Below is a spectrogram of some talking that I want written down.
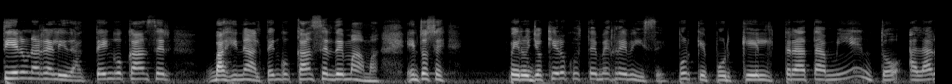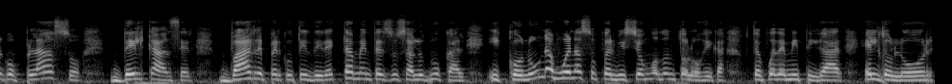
tiene una realidad. Tengo cáncer vaginal, tengo cáncer de mama. Entonces, pero yo quiero que usted me revise. ¿Por qué? Porque el tratamiento a largo plazo del cáncer va a repercutir directamente en su salud bucal y con una buena supervisión odontológica usted puede mitigar el dolor,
